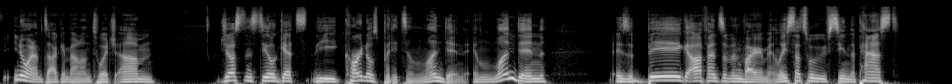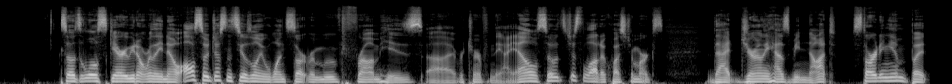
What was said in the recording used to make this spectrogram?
You know what I'm talking about on Twitch. Um, Justin Steele gets the Cardinals, but it's in London. And London is a big offensive environment. At least that's what we've seen in the past. So it's a little scary. We don't really know. Also, Justin Steele's only one start removed from his uh, return from the IL. So it's just a lot of question marks that generally has me not starting him, but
